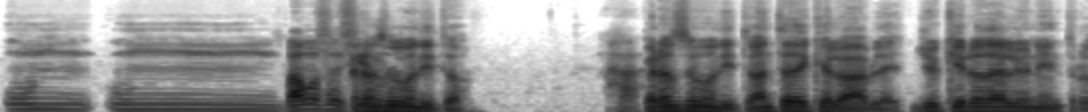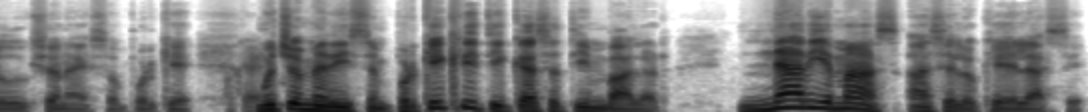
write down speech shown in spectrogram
un, vamos a decir... Pero un segundito. Pero un segundito, antes de que lo hable, yo quiero darle una introducción a eso, porque muchos me dicen, ¿por qué criticas a Tim Ballard? Nadie más hace lo que él hace.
